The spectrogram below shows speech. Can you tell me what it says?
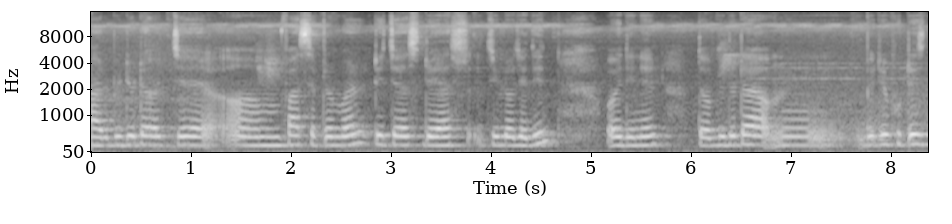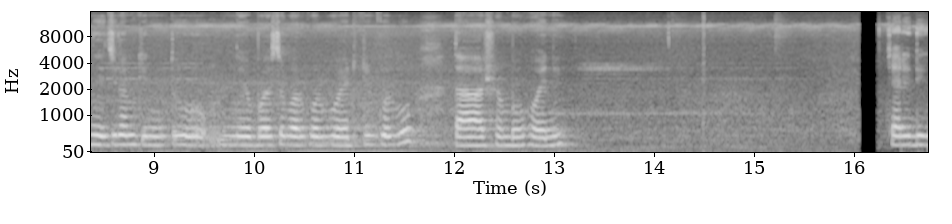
আর ভিডিওটা হচ্ছে ফার্স্ট সেপ্টেম্বর টিচার্স ডে ছিল যেদিন, ওই দিনের। তো ভিডিওটা ভিডিও ফুটেজ নিয়েছিলাম কিন্তু ভয়েস ওভার করব এডিটিং করব তা আর সম্ভব হয়নি। চারিদিক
